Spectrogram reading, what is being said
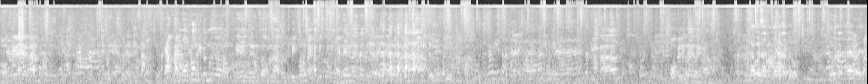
โอเคครับครับ หันมองกล้องพี่เพื่อนโอเคหนึ่งสองสามปิดกล้องหน่อยครับปิดกล้องหน่อยเล่นเลยเล่นเลยพี่เต๋อไปข้างขวาครับโพสไปเรื่อยๆเลยครับแล้ววันนั้นแล้ววันนั้นรถกินแล้ววันนั้นให้อะไรอะ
